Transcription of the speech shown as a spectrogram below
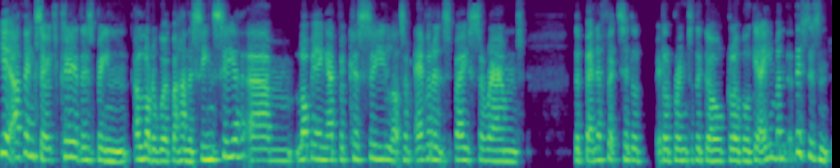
Yeah, I think so. It's clear there's been a lot of work behind the scenes here, um, lobbying, advocacy, lots of evidence base around the benefits it'll it'll bring to the global game. And this isn't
